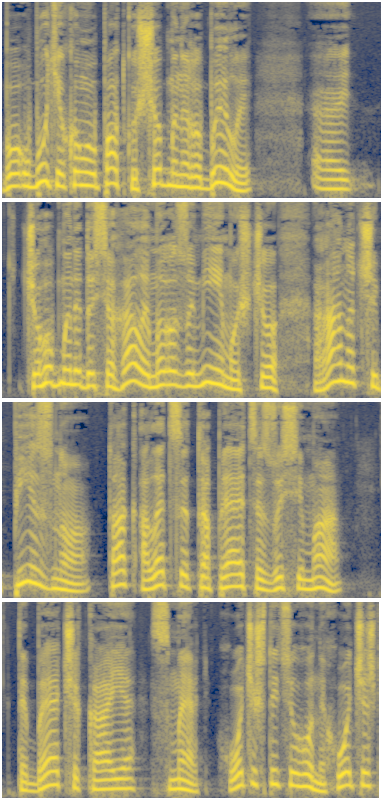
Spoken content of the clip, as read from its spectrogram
Бо у будь-якому випадку, що б ми не робили, е, чого б ми не досягали, ми розуміємо, що рано чи пізно, так, але це трапляється з усіма. Тебе чекає смерть. Хочеш ти цього, не хочеш.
